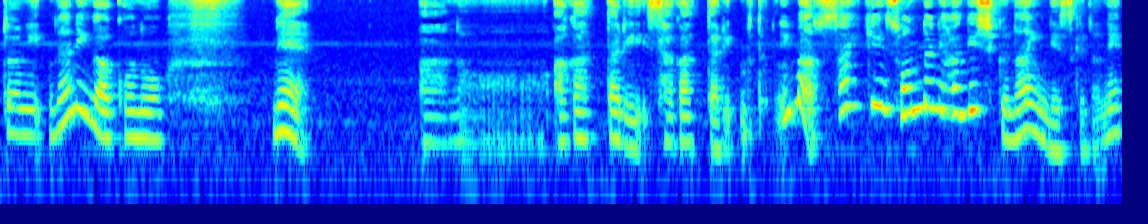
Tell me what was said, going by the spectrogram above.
当に。何がこのねあの上がったり下がったり。今最近そんなに激しくないんですけどね。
